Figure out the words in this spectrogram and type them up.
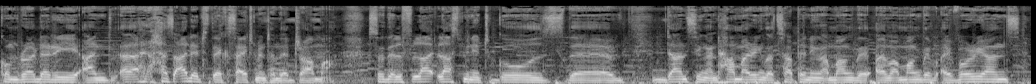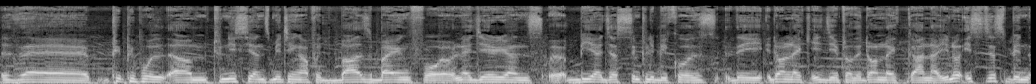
camaraderie and uh, has added to the excitement and the drama. So the last minute goals, the dancing and hammering that's happening among the um, among the Ivorians, the people um, Tunisians meeting up with bars buying for Nigerians, uh, beer just simply because they don't like Egypt or they don't like Ghana. You know, it's just been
